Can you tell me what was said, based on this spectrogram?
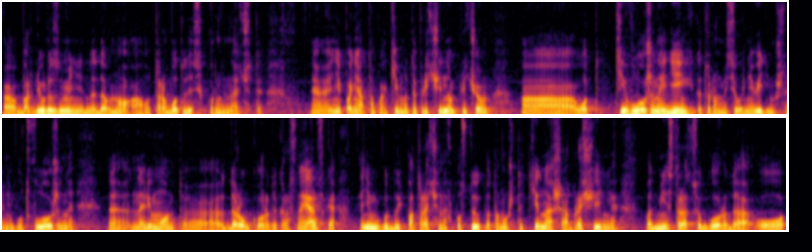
э, бордюры заменены давно, а вот работы до сих пор не начаты. Э, непонятно по каким это причинам, причем вот те вложенные деньги, которые мы сегодня видим, что они будут вложены Э, на ремонт э, дорог города Красноярска, они могут быть потрачены впустую, потому что те наши обращения в администрацию города о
